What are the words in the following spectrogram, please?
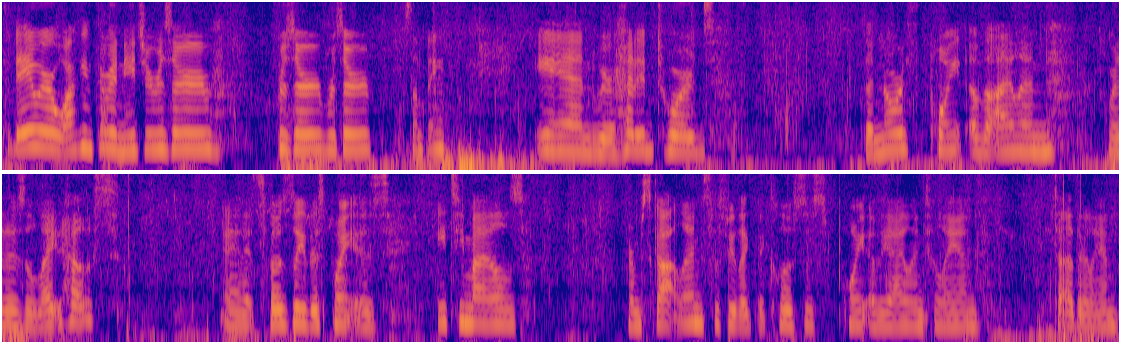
Today we were walking through a nature reserve, preserve, reserve, something, and we're headed towards the north point of the island where there's a lighthouse. And it's supposedly this point is 18 miles from Scotland. It's supposed to be like the closest point of the island to land, to other land.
